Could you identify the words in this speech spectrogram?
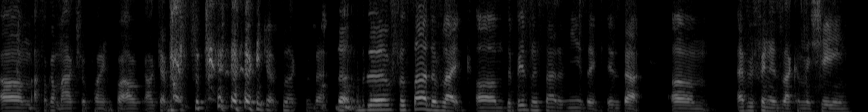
um, I forgot my actual point, but I'll, I'll get back to that. get back to that. The, the facade of like um the business side of music is that um everything is like a machine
